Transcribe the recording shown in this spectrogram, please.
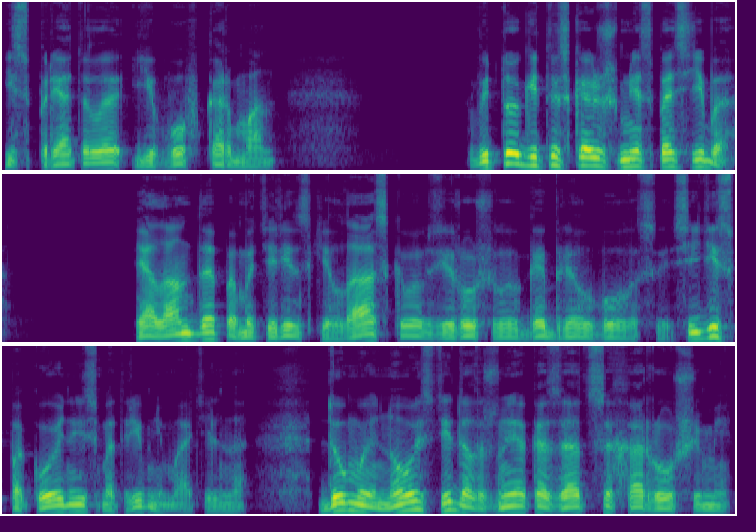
и спрятала его в карман. «В итоге ты скажешь мне спасибо». Иоланда по-матерински ласково взъерошила Габриэл волосы. «Сиди спокойно и смотри внимательно. Думаю, новости должны оказаться хорошими».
